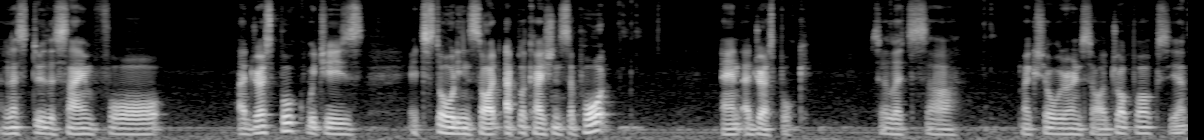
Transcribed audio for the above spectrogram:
and let's do the same for address book which is it's stored inside application support and address book so let's uh, make sure we're inside Dropbox yep.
